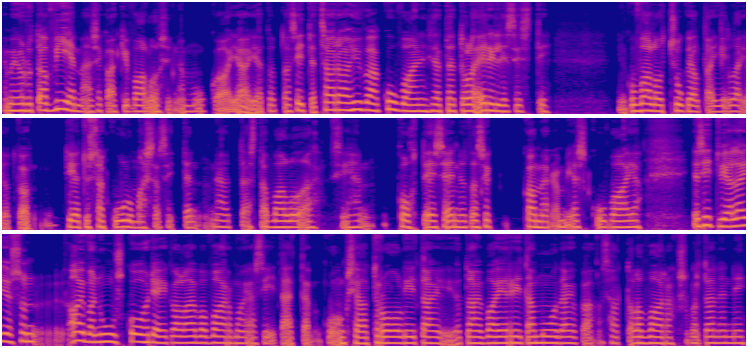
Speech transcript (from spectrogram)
Ja me joudutaan viemään se kaikki valo sinne mukaan. Ja, ja tota, sitten, että saadaan hyvää kuvaa, niin sieltä täytyy olla erillisesti niin kuin valot sukeltajilla, jotka tietyssä kulmassa sitten näyttää sitä valoa siihen kohteeseen, jota se kameramies kuvaa. Ja, ja sitten vielä, jos on aivan uusi kohde, eikä ole aivan varmoja siitä, että onko siellä trooli tai jotain vaieri tai muuta, joka saattaa olla vaaraksi niin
